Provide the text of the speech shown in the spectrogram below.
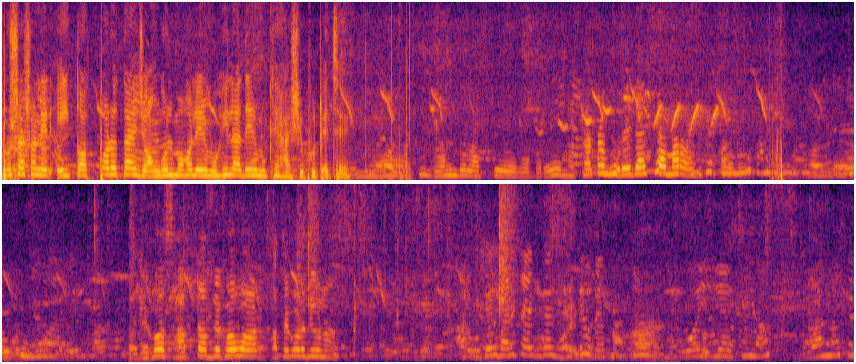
প্রশাসনের এই তৎপরতায় জঙ্গলমহলের মহিলাদের মুখে হাসি ফুটেছে। দেখো সাপটাপ দেখো আর হাতে করে দিও না। আর ওদের বাড়িতে যেতে হবে একবার। ওই যে কি না ওয়ান না? কি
